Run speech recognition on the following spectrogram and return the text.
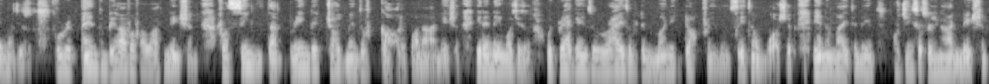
name of Jesus. We repent on behalf of our nation for sins that bring the judgment of God upon our nation. In the name of Jesus, we pray against the rise of demonic doctrines and Satan worship in the mighty name of Jesus in our nation,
